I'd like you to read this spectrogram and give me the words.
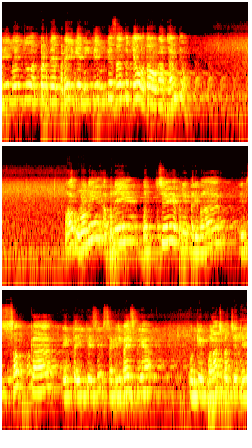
थे, लोग जो अनपढ़ थे, पढ़े लिखे नहीं थे, उनके साथ तो क्या होता होगा, आप जानते हो? और उन्होंने अपने बच्चे, अपने परिवार, इन सब का एक तरीके से सेक्रीफाइस किया। उनके पाँच बच्चे थे।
